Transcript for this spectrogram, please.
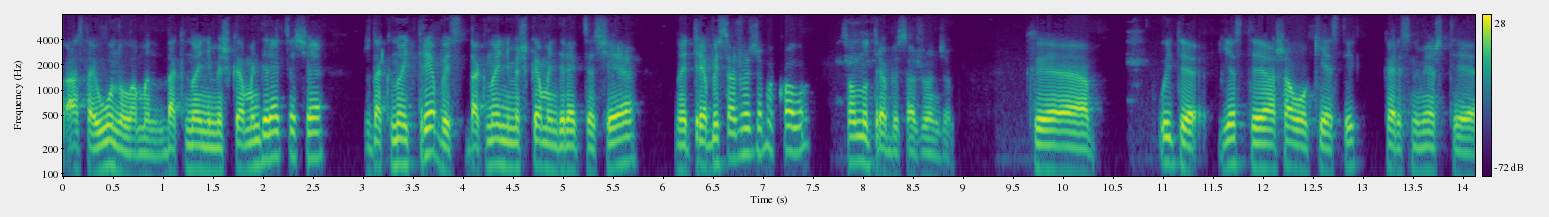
asta e unul la mână. Dacă noi ne mișcăm în direcția aceea și dacă noi trebuie, dacă noi ne mișcăm în direcția aceea, noi trebuie să ajungem acolo sau nu trebuie să ajungem? Că, uite, este așa o chestie care se numește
